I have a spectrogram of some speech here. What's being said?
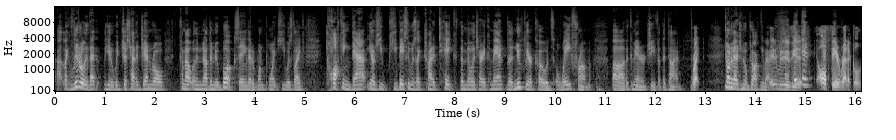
Uh, like literally, that you know, we just had a general come out with another new book saying that at one point he was like talking down. You know, he he basically was like trying to take the military command, the nuclear codes away from uh, the commander in chief at the time. Right. Don't imagine who I'm talking about. It- it- and- all theoretical,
